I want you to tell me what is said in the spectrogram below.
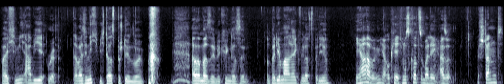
Weil Chemie-Abi, RIP. Da weiß ich nicht, wie ich das bestehen soll. Aber mal sehen, wir kriegen das hin. Und bei dir, Marek, wie läuft's bei dir? Ja, bei mir. Okay, ich muss kurz überlegen. Also, stand,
